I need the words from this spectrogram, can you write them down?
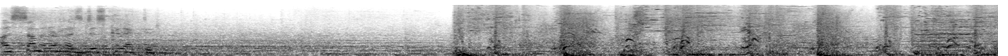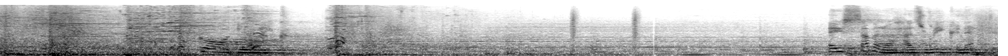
A summoner has disconnected. summoner has reconnected.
